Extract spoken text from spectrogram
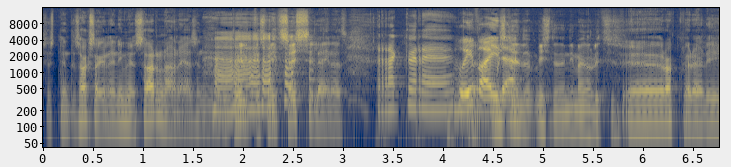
sest nende saksakeelne nimi on sarnane ja see on nagu tõlkes veits sassi läinud. Rakvere. või mis Paide. need, mis need nimed olid siis? Rakvere oli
